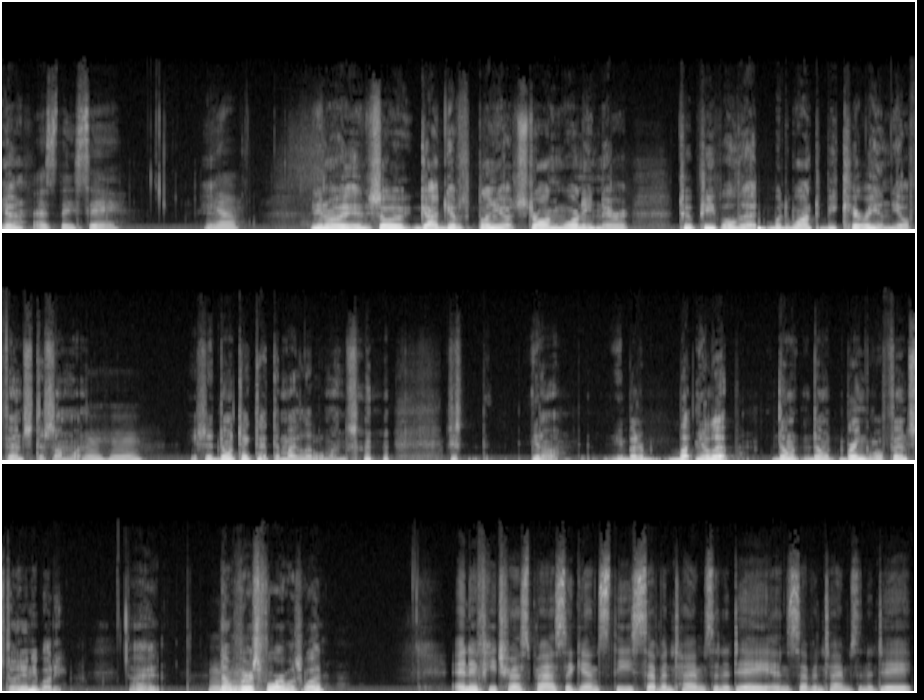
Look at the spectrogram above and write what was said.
Yeah, as they say. Yeah. Yeah. you know, so God gives plenty of strong warning there to people that would want to be carrying the offense to someone. Mm-hmm. He said, "Don't take that to my little ones. Just, you know, you better button your lip. Don't don't bring offense to anybody." All right? Now, verse four was what? And if he trespass against thee seven times in a day, and seven times in a day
